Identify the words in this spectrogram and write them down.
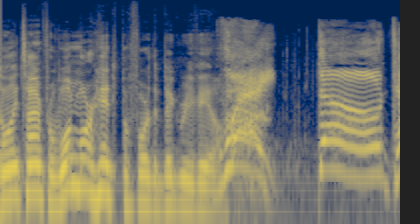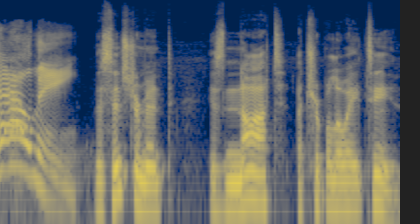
There's only time for one more hint before the big reveal. Wait! Don't tell me! This instrument is not a 0018.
